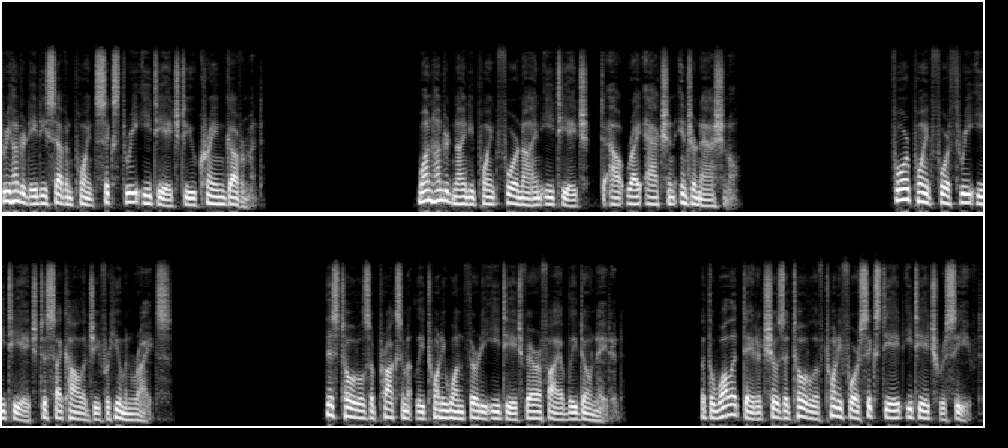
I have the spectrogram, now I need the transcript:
387.63 ETH to Ukraine government, 190.49 ETH to Outright Action International. 4.43 ETH to Psychology for Human Rights. This totals approximately 2130 ETH verifiably donated. But the wallet data shows a total of 2468 ETH received.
